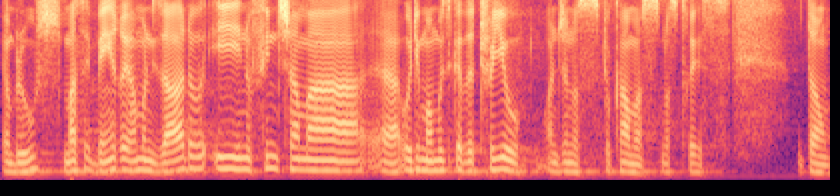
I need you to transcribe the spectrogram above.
é um blues, mas é bem reharmonizado. E no fim chama eh, a última música The Trio, onde nós tocamos nós três. Então.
